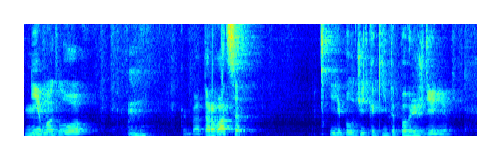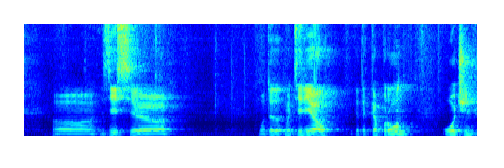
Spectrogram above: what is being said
не могло как бы оторваться или получить какие-то повреждения. А, здесь э, вот этот материал, это капрон, очень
